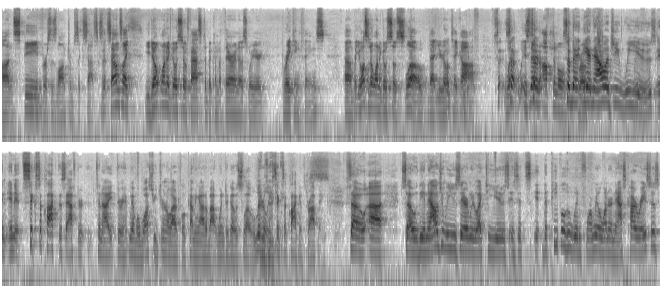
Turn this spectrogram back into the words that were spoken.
on speed versus long-term success? Because it sounds like you don't want to go so fast to become a Theranos where you're breaking things, um, but you also don't want to go so slow that you don't take off. So, What- so- is there so- an optimal So the, the analogy we use, and, and at six o'clock this after tonight, there, we have a Wall Street Journal article coming out about when to go slow. Literally six o'clock, it's dropping. So, uh, so the analogy we use there, and we like to use, is it's it, the people who win Formula One or NASCAR races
